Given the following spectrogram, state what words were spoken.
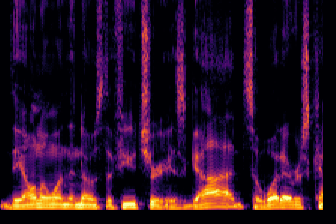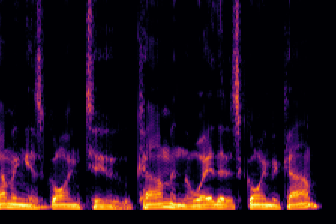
The only one that knows the future is God. So whatever's coming is going to come in the way that it's going to come.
